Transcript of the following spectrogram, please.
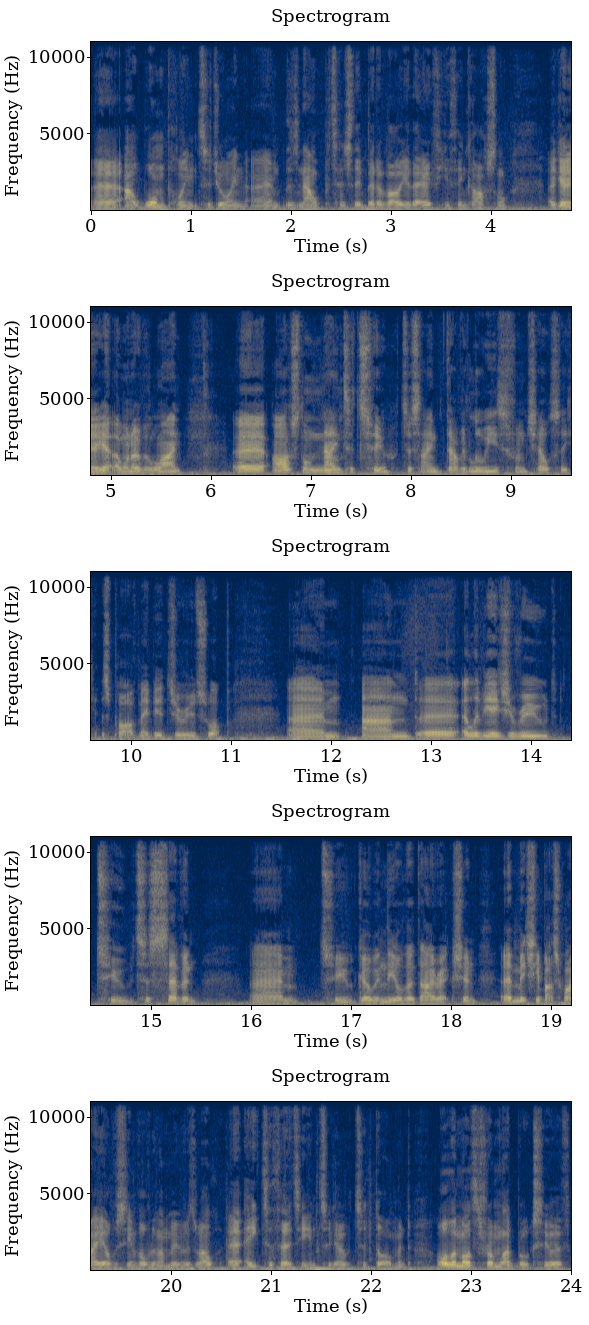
uh, at one point to join. Um, there's now potentially a bit of value there if you think Arsenal are going to get that one over the line. Uh, Arsenal 9 to 2 to sign David Luiz from Chelsea as part of maybe a Giroud swap. Um, and Olivier Giroud 2 to 7 um, to go in the other direction. Uh, Michy Batshuayi obviously involved in that move as well. Uh, 8 to 13 to go to Dortmund. All the mods from Ladbrokes who have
